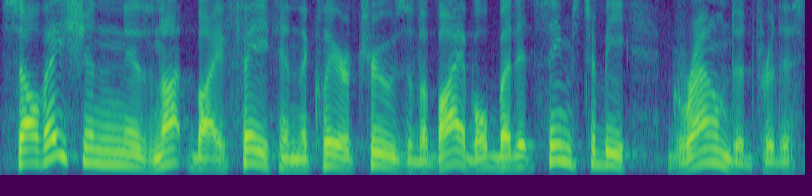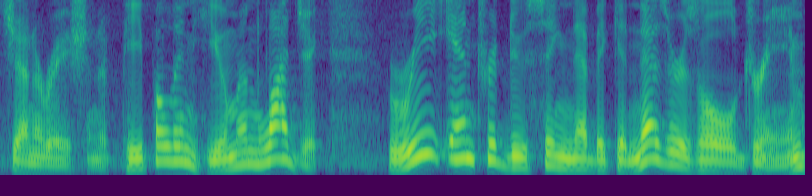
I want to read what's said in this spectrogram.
Salvation is not by faith in the clear truths of the Bible, but it seems to be grounded for this generation of people in human logic, reintroducing Nebuchadnezzar's old dream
